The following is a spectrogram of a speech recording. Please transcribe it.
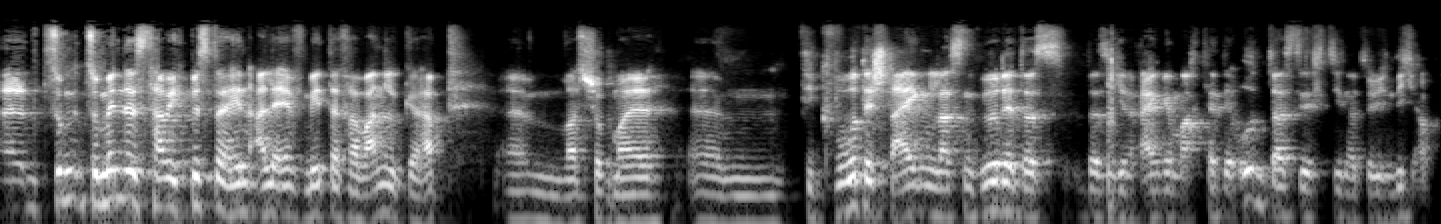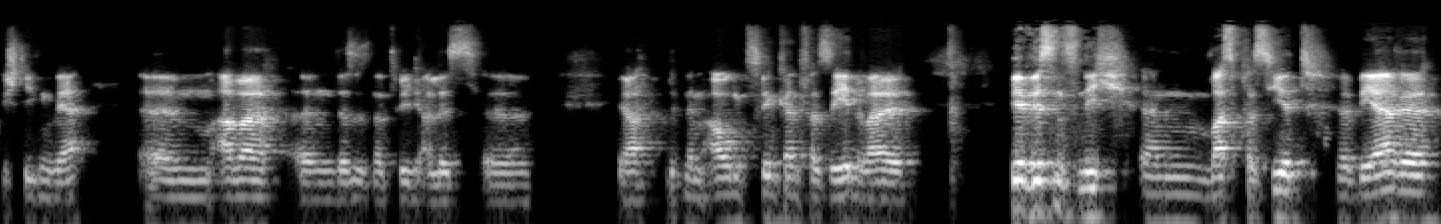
Äh, zum, zumindest habe ich bis dahin alle Elfmeter verwandelt gehabt ähm, was schon mal ähm, die Quote steigen lassen würde, dass, dass ich ihn reingemacht hätte und dass sie natürlich nicht abgestiegen wäre. Ähm, aber ähm, das ist natürlich alles äh, ja, mit einem Augenzwinkern versehen, weil wir wissen es nicht, ähm, was passiert wäre.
